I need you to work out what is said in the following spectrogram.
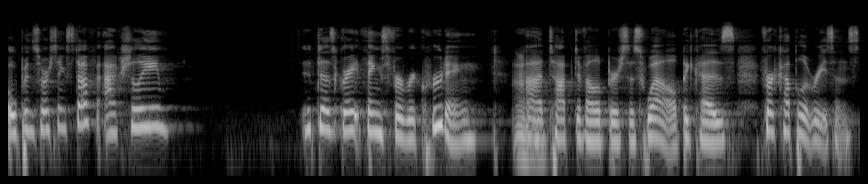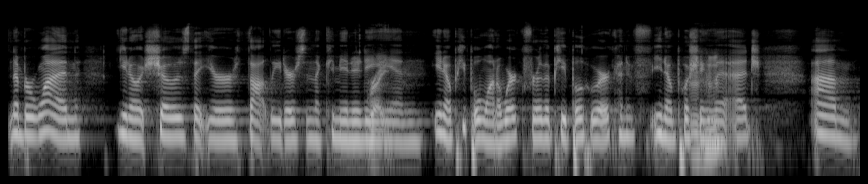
open sourcing stuff actually it does great things for recruiting Mm-hmm. uh, top developers as well because for a couple of reasons. Number one, you know, it shows that you're thought leaders in the community, Right. and you know, people want to work for the people who are kind of you know pushing Mm-hmm. the edge. Um,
